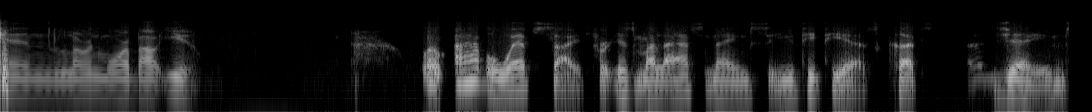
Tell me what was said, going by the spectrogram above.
can learn more about you? Well, I have a website for is my last name C U T T S Cutts uh, James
